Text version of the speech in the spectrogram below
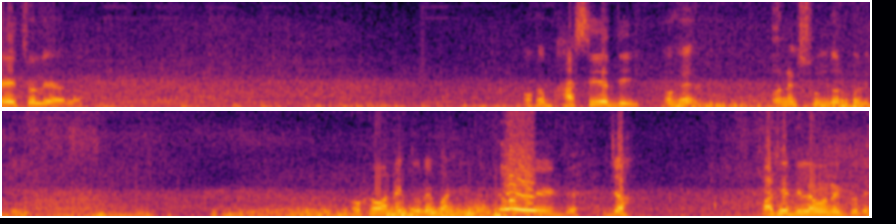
এই চলে গেল ওকে ভাসিয়ে দিই, ওকে অনেক সুন্দর করে দিই। ওকে অনেক দূরে পাঠিয়ে ওই যা পাঠিয়ে দিলাম অনেক দূরে।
